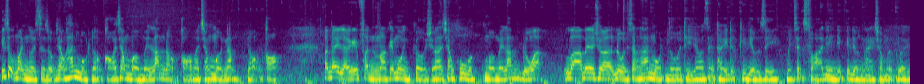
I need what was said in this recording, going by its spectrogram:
Ví dụ mọi người sử dụng trong H1 nó cũng có, trong M15 nó cũng có và trong M5 nó cũng có. Và đây là cái phần mà cái mô hình cờ chúng ta trong khu vực M15 đúng không ạ? Và bây giờ chúng ta đổi sang H1 rồi thì chúng ta sẽ thấy được cái điều gì. Mình sẽ xóa đi những cái đường này cho mọi người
